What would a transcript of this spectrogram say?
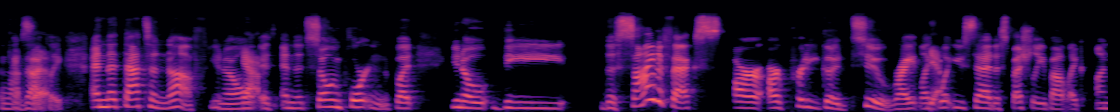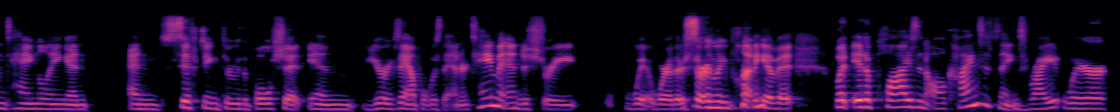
And exactly. It. And that that's enough, you know, yeah. it, and it's so important. But, you know, the, the side effects are are pretty good too right like yeah. what you said especially about like untangling and and sifting through the bullshit in your example was the entertainment industry where, where there's certainly plenty of it but it applies in all kinds of things, right? Where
